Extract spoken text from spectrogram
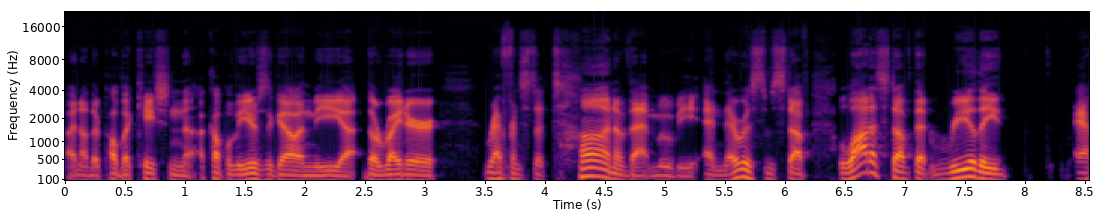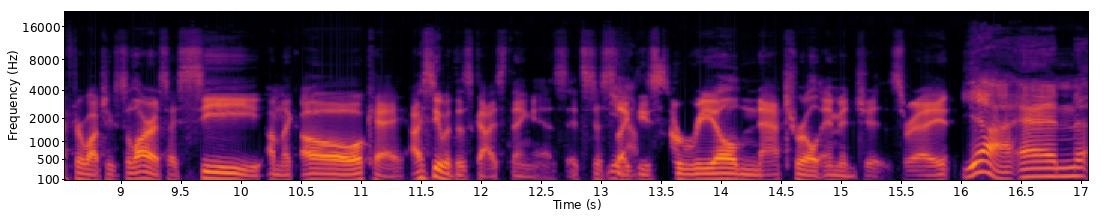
another publication a couple of years ago, and the uh, the writer referenced a ton of that movie. And there was some stuff, a lot of stuff that really after watching Solaris, I see, I'm like, oh, okay. I see what this guy's thing is. It's just Yeah. like these surreal, natural images, right? Yeah, and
